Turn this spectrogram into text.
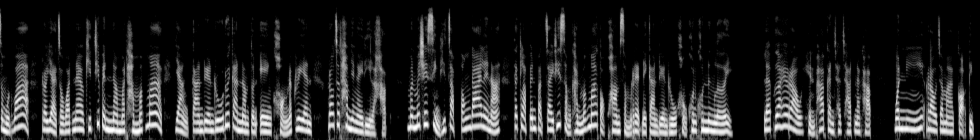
สมมติว่าเราอยากจะวัดแนวคิดที่เป็นนำมาทำมาก ๆ อย่างการเรียนรู้ด้วยการนำตนเองของนักเรียน เราจะทำยังไงดีล่ะครับ มันไม่ใช่สิ่งที่จับต้องได้เลยนะ แต่กลับเป็นปัจจัยที่สำคัญมาก ๆ ต่อความสำเร็จในการเรียนรู้ของคนคนหนึ่งเลย และเพื่อให้เราเห็นภาพกันชัด ๆ นะครับ วันนี้เราจะมาเกาะติด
